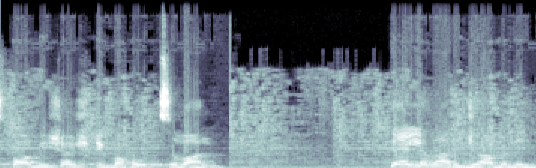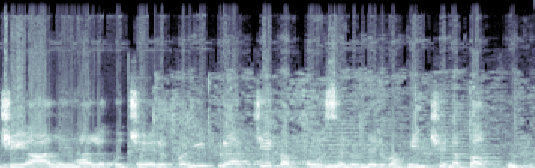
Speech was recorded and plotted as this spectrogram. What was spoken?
స్వామి షష్ఠి మహోత్సవాలు. తెల్లవారుజాము నుంచి ఆలయాలకు చేరుకుని ప్రత్యేక పూజలు నిర్వహించిన భక్తులు.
